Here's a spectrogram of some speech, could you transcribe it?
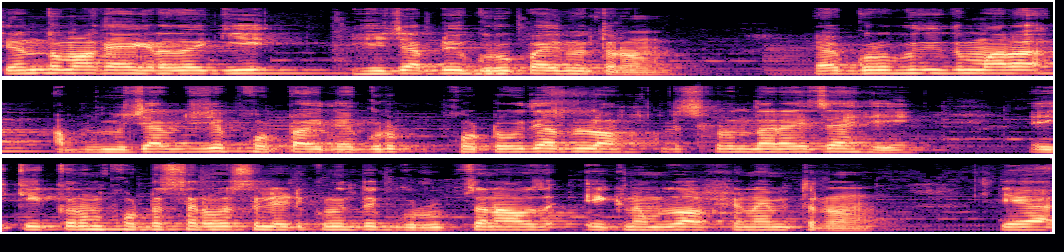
त्यानंतर तुम्हाला काय करायचं आहे की हे जे आपले ग्रुप आहेत मित्रांनो या ग्रुपमध्ये तुम्हाला आपले म्हणजे आपले जे फोटो आहेत त्या ग्रुप फोटोमध्ये आपलं लॉन्ग प्रेस करून धरायचं आहे. एक एक करून फोटो सर्व सिलेक्ट करून ते ग्रुपचं नाव एक नंबरचा ऑप्शन आहे मित्रांनो. त्या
